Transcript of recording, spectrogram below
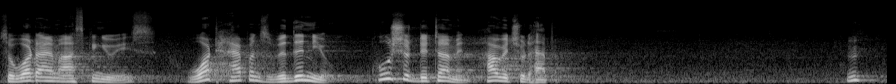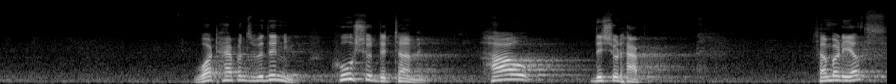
So what I am asking you is, what happens within you, who should determine how it should happen? Hmm? What happens within you, who should determine how this should happen? Somebody else?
